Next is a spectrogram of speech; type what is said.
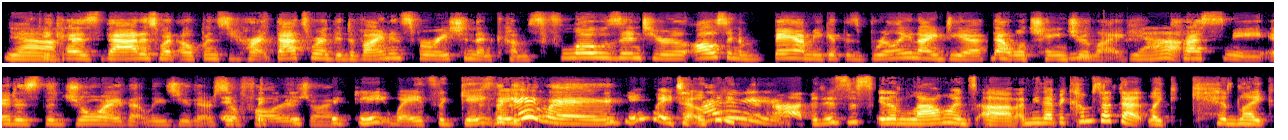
Yeah. Because that is what opens your heart. That's where the divine inspiration then comes, flows into your, all of a sudden, bam, you get this brilliant idea that will change your mm-hmm. life. Yeah. Trust me, it is the joy that leads you there. So it's follow the, your it's joy. the gateway. It's the gateway. It's the gateway. It's the gateway to opening right. it up. It is this, it allowance of, I mean, that becomes that, that like kid like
